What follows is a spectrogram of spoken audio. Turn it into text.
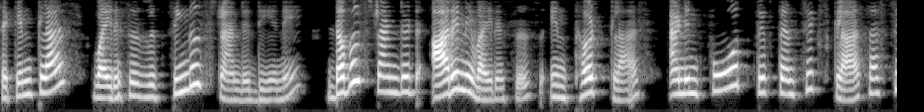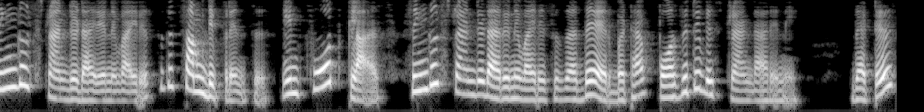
Second class, viruses with single-stranded DNA. Double-stranded RNA viruses in third class and in fourth, fifth and sixth class are single-stranded RNA viruses with some differences. In fourth class, single-stranded RNA viruses are there but have positive strand RNA. That is,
